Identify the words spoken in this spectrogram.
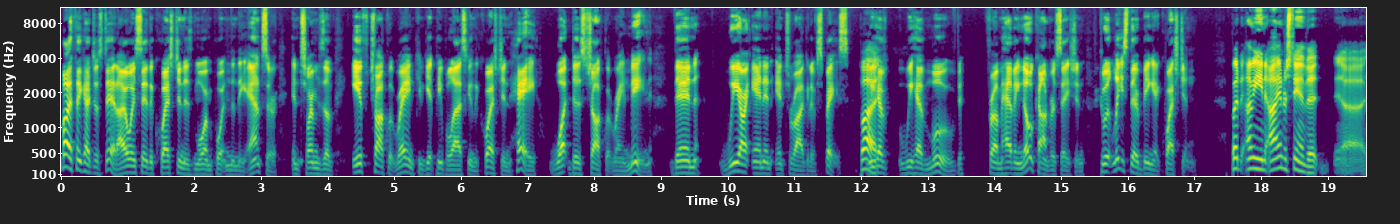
But I think I just did. I always say the question is more important than the answer in terms of if chocolate rain can get people asking the question, hey, what does chocolate rain mean? Then we are in an interrogative space. But- we have we have moved from having no conversation to at least there being a question. But I mean, I understand that uh,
